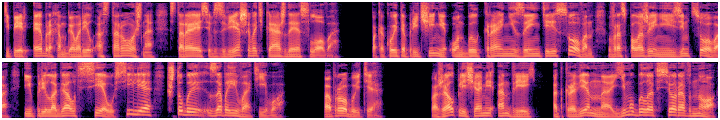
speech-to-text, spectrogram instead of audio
Теперь Эбрахам говорил осторожно, стараясь взвешивать каждое слово. По какой-то причине он был крайне заинтересован в расположении Земцова и прилагал все усилия, чтобы завоевать его. «Попробуйте». Пожал плечами Андрей. Откровенно, ему было все равно,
